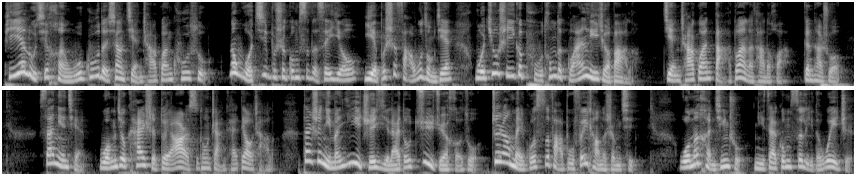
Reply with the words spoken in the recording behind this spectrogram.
皮耶鲁奇很无辜的向检察官哭诉：“那我既不是公司的 CEO，也不是法务总监，我就是一个普通的管理者罢了。”检察官打断了他的话，跟他说：“三年前我们就开始对阿尔斯通展开调查了，但是你们一直以来都拒绝合作，这让美国司法部非常的生气。我们很清楚你在公司里的位置，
